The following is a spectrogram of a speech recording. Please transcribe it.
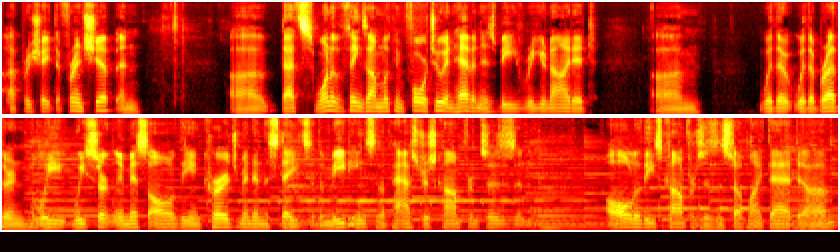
I appreciate the friendship, and uh, that's one of the things I'm looking forward to in heaven is be reunited um, with a with a brethren. We we certainly miss all the encouragement in the states, of the meetings, the pastors' conferences, and all of these conferences and stuff like that, um,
